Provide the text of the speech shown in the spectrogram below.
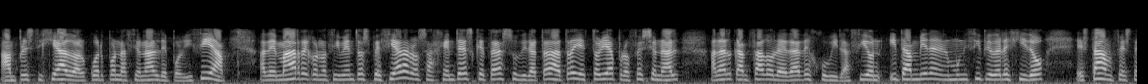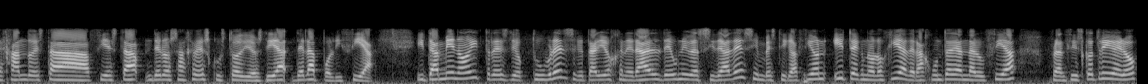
han prestigiado al Cuerpo Nacional de Policía. Además, reconocimiento especial a los agentes que tras su dilatada trayectoria profesional han alcanzado la edad de jubilación y también en el municipio de Ejido están festejando esta fiesta de los Ángeles Custodios, Día de la Policía. Y también hoy, 3 de octubre, el secretario general de Universidades, Investigación y Tecnología de la Junta de Andalucía, Francisco Triguero,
